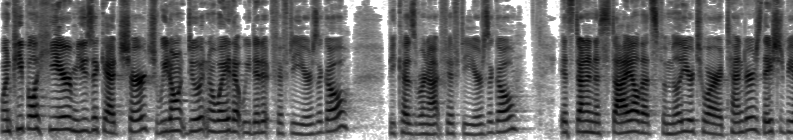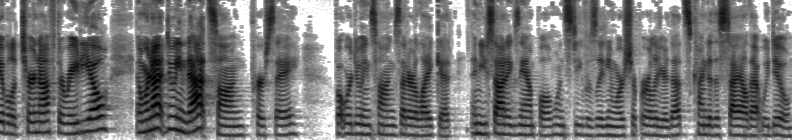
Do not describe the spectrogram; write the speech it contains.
When people hear music at church, we don't do it in a way that we did it 50 years ago because we're not 50 years ago. It's done in a style that's familiar to our attenders. They should be able to turn off the radio. And we're not doing that song per se, but we're doing songs that are like it. And you saw an example when Steve was leading worship earlier. That's kind of the style that we do.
